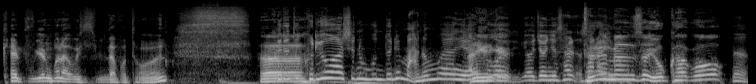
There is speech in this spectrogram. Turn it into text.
그냥 구경만 하고 있습니다 보통은. 어, 그래도 그리워하시는 분들이 많은 모양이에요. 아니, 그거 그러니까 여전히 살, 살아 들으면서 욕하고 네.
